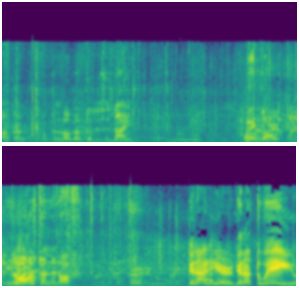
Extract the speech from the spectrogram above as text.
I'm gonna, I'm gonna log out because this is dying. Wait, don't. You know, I just turn it off. Get out here. Get out the way.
